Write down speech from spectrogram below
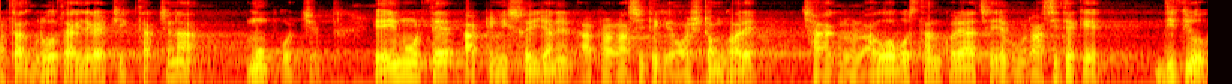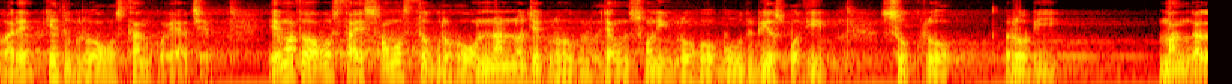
অর্থাৎ গ্রহ তো এক জায়গায় ঠিক থাকছে না মুভ করছে। এই মুহূর্তে আপনি নিশ্চয়ই জানেন, আপনার রাশি থেকে অষ্টম ঘরে ছায়াগ্রহ রাহু অবস্থান করে আছে এবং রাশি থেকে দ্বিতীয় ঘরে কেতু গ্রহ অবস্থান করে আছে। এমতো অবস্থায় সমস্ত গ্রহ, অন্যান্য যে গ্রহগুলো, যেমন শনি গ্রহ, বুধ, বৃহস্পতি, শুক্র, রবি, মঙ্গল,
